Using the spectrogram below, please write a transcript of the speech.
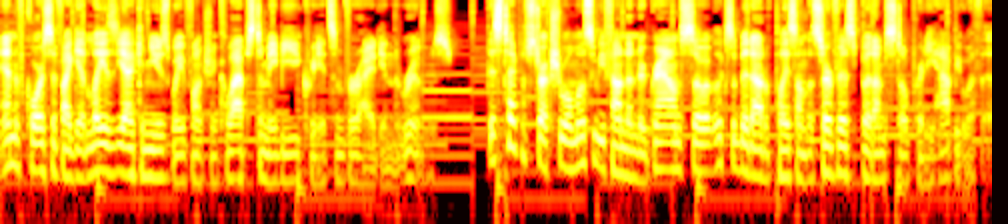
And of course, if I get lazy, I can use wave function collapse to maybe create some variety in the rooms. This type of structure will mostly be found underground, so it looks a bit out of place on the surface, but I'm still pretty happy with it.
